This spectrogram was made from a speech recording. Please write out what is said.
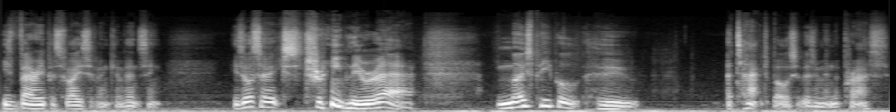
He's very persuasive and convincing. He's also extremely rare. Most people who attacked Bolshevism in the press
